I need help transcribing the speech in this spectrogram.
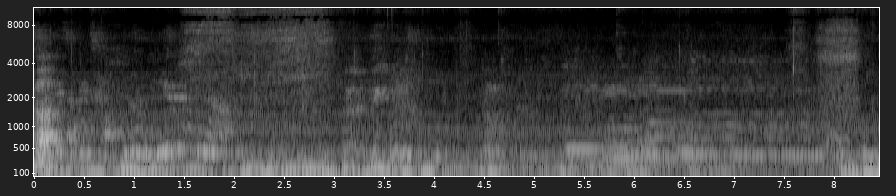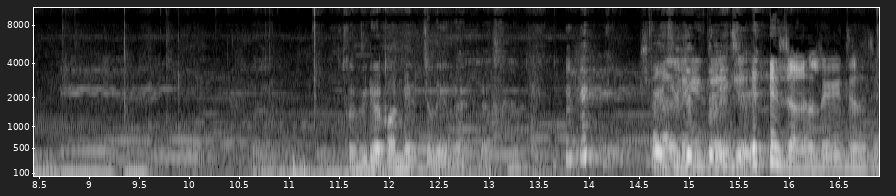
হ্যাঁ তো ভিডিও কন্টেন্ট চলে গেল একটা সকাল সুযোগ থেকেই পেলেই চলছে সকাল থেকেই চলছে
